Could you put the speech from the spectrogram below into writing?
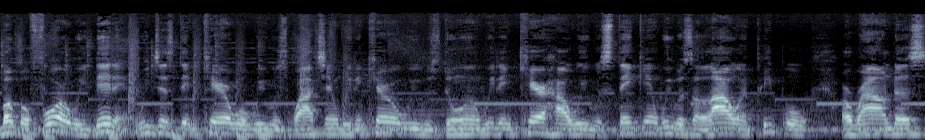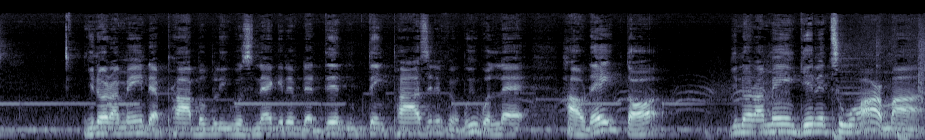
But before we didn't. We just didn't care what we was watching. We didn't care what we was doing. We didn't care how we was thinking. We was allowing people around us, you know what I mean, that probably was negative, that didn't think positive, and we would let how they thought, you know what I mean, get into our mind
